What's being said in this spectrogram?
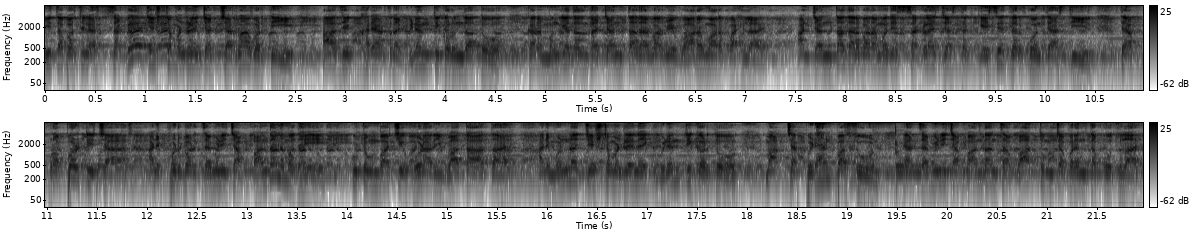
इथं बसलेल्या सगळ्या ज्येष्ठ मंडळींच्या चरणावरती आज एक खऱ्या अर्थानं विनंती करून जातो. कारण मंगेदादांचा जनता दरबार मी वारंवार पाहिलाय. आणि जनता दरबारामध्ये सगळ्यात जास्त केसेस जर कोणत्या असतील त्या प्रॉपर्टीच्या आणि फुटबॉल जमिनीच्या बांधांमध्ये कुटुंबाची होणारी वाताहत आहे. आणि म्हणूनच ज्येष्ठ मंडळींना एक विनंती करतो मागच्या पिढ्यांपासून या जमिनीच्या बांधांचा वाद तुमच्यापर्यंत पोहोचलाय.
